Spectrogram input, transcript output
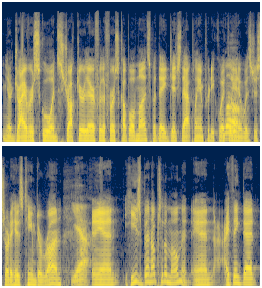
you know driver school instructor there for the first couple of months, but they ditched that plan pretty quickly, Whoa. and it was just sort of his team to run. Yeah, and he's been up to the moment, and I think that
